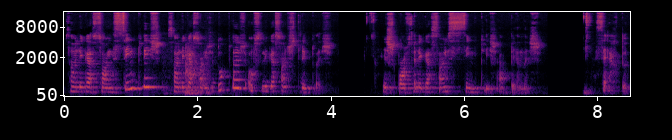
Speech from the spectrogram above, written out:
São ligações simples, são ligações duplas ou ligações triplas? Resposta: ligações simples apenas. Certo.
